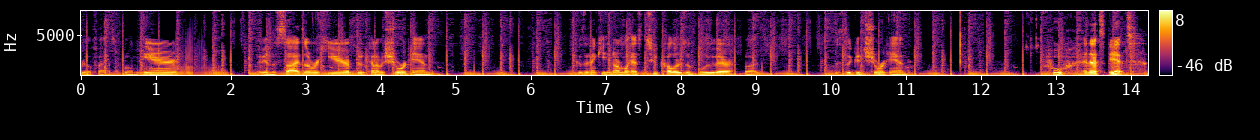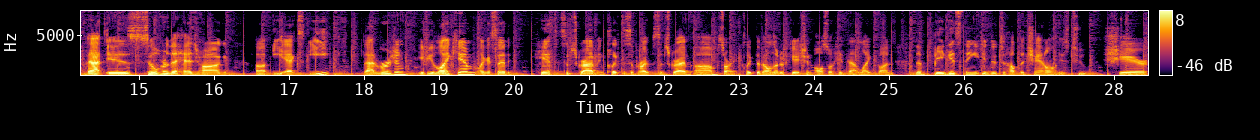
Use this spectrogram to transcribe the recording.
Real fast. Boom here. Maybe on the sides over here. I'm doing kind of a shorthand. Because I think he normally has two colors of blue there, but this is a good shorthand. Whew, and that's it. That is Silver the Hedgehog uh, EXE, that version. If you like him, like I said, hit subscribe and click the subscribe um, sorry click the bell notification. Also hit that like button. The biggest thing you can do to help the channel is to share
